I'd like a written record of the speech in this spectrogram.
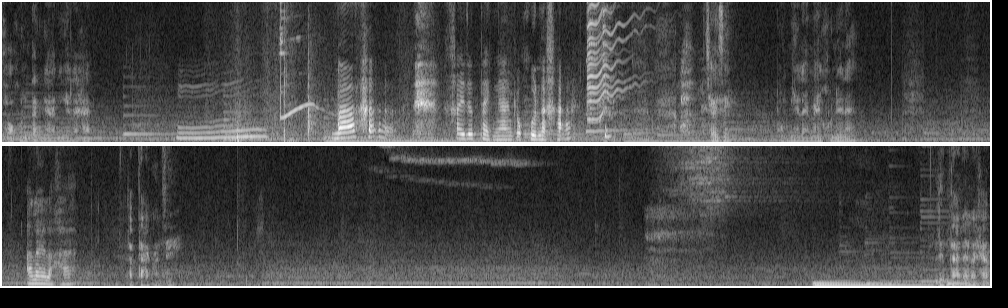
ขอคุณแต่งงานยังไงล่ะครับ อืมบ้า ใครจะแต่งงานกับคุณล่ะคะ อ๋อใช่สิ ผมมีอะไรมาให้คุณด้วยนะอะไรเหรอคะ หลับตาก่อนสิ ลืมตาได้แล้วครับ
